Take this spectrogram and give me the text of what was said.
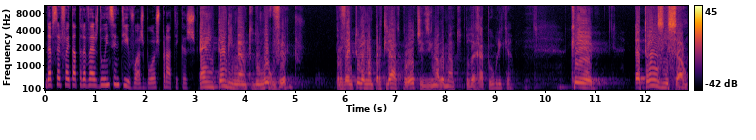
deve ser feita através do incentivo às boas práticas. É entendimento do meu Governo, porventura não partilhado por outros, e designadamente o da República, que a transição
